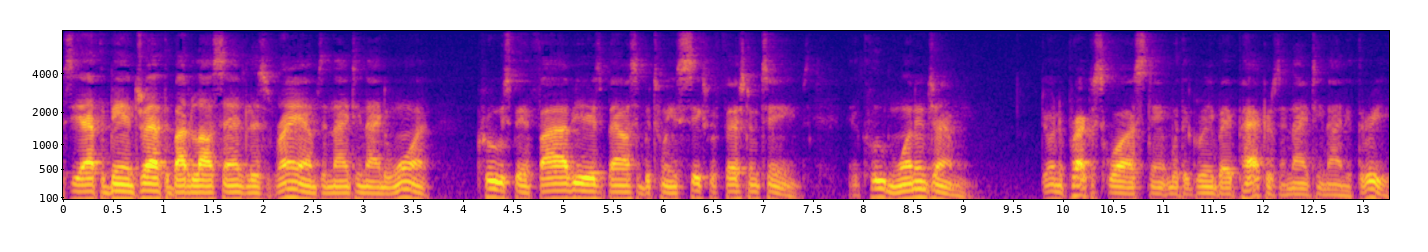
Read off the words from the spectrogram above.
But see, after being drafted by the Los Angeles Rams in 1991, Crews spent five years bouncing between six professional teams, including one in Germany. During the practice squad stint with the Green Bay Packers in 1993,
